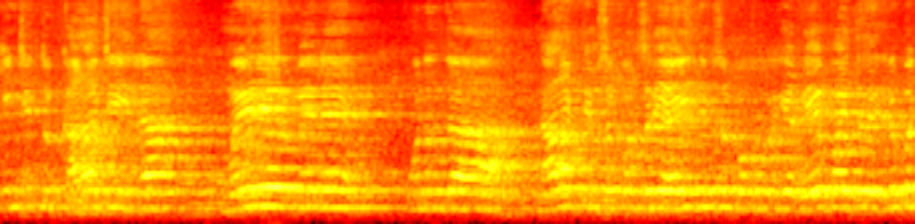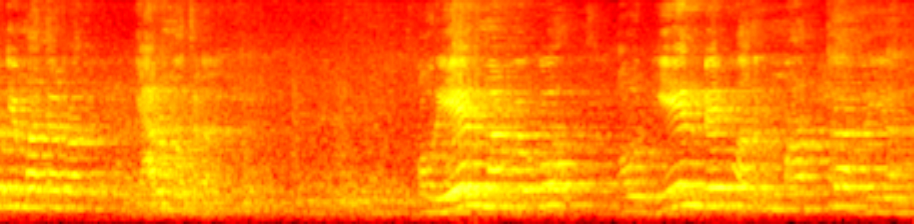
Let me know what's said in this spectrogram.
ಕಿಂಚಿತ್ತು ಕಾಳಜಿ ಇಲ್ಲ. ಮಹಿಳೆಯರ ಮೇಲೆ ಒಂದೊಂದು ನಾಲ್ಕು ನಿಮಿಷಕ್ಕೊಂದ್ಸರಿ ಐದು ನಿಮಿಷಕ್ಕೊಬ್ಬರಿಗೆ ರೇಪ್ ಆಯ್ತದೆ, ಇದ್ರ ಬಗ್ಗೆ ಮಾತಾಡೋ ಯಾರೂ ಮಾತಾಡಲ್ಲ. ಅವ್ರು ಏನು ಮಾಡಬೇಕು, ಅವ್ರಿಗೆ ಏನು ಬೇಕು ಅದಕ್ಕೆ ಮಾತ್ರ ಬರೆಯೋದು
